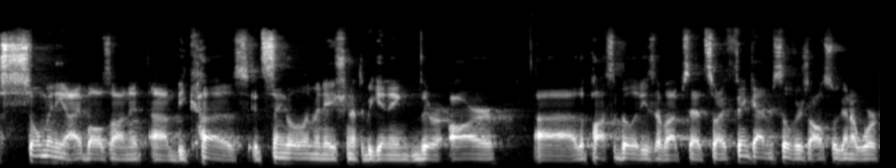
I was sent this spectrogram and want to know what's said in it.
so many eyeballs on it uh, because it's single elimination at the beginning. There are uh, the possibilities of upset. So I think Adam Silver is also going to work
